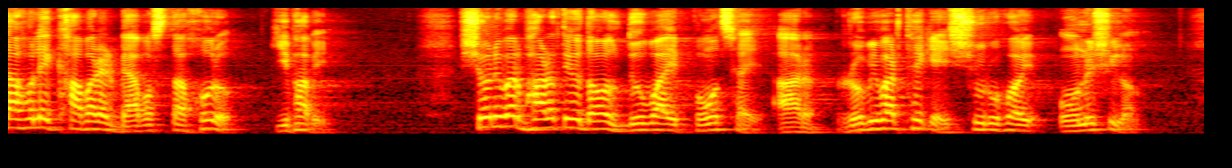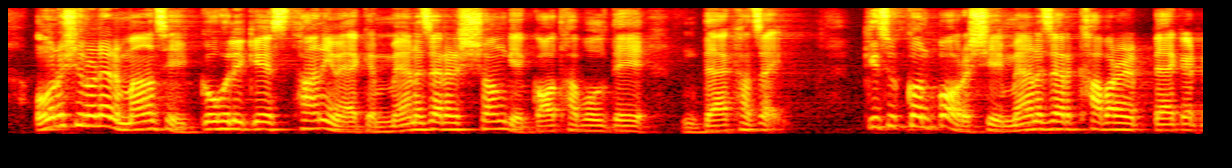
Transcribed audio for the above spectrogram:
তাহলে খাবারের ব্যবস্থা হলো কীভাবে? শনিবার ভারতীয় দল দুবাই পৌঁছায় আর রবিবার থেকে শুরু হয় অনুশীলন। অনুশীলনের মাঝে কোহলিকে স্থানীয় এক ম্যানেজারের সঙ্গে কথা বলতে দেখা যায়। কিছুক্ষণ পর সেই ম্যানেজার খাবারের প্যাকেট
